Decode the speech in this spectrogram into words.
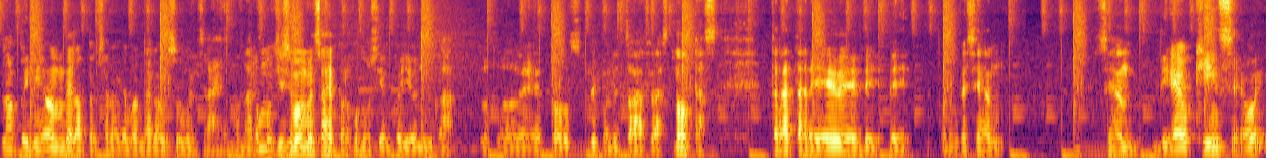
la opinión de la persona que mandaron su mensaje. Mandaron muchísimos mensajes, pero como siempre yo nunca lo puedo leer todos ni poner todas las notas. Trataré de, de, de que sean sean 10 o 15 hoy.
